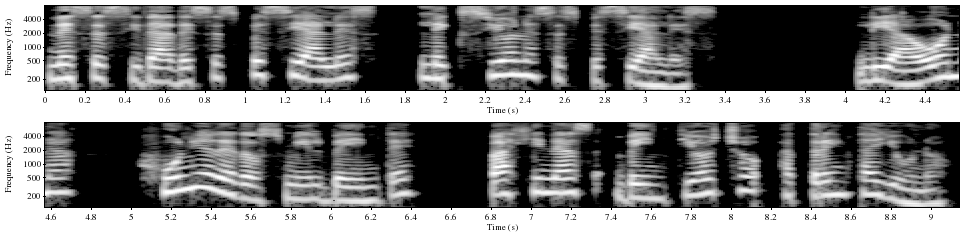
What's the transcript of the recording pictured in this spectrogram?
Necesidades Especiales, Lecciones Especiales. Liaona, junio de 2020, páginas 28 a 31.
